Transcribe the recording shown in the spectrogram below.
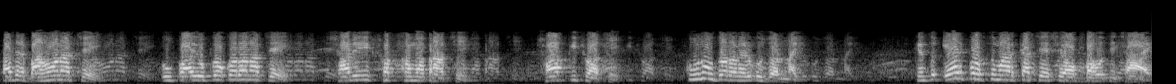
তাদের বাহন আছে, উপায় উপকরণ আছে, শারীরিক সক্ষমতা আছে, সবকিছু আছে। কোন ধরনের উজর নাই। কিন্তু এরপর তোমার কাছে এসে অব্যাহতি চায়।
